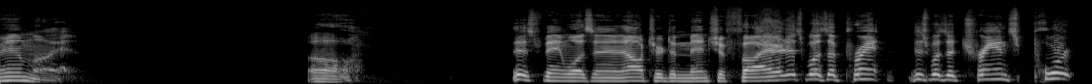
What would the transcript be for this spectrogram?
am I? Oh. This thing wasn't an outer dementia fire. This was a pran- this was a transport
